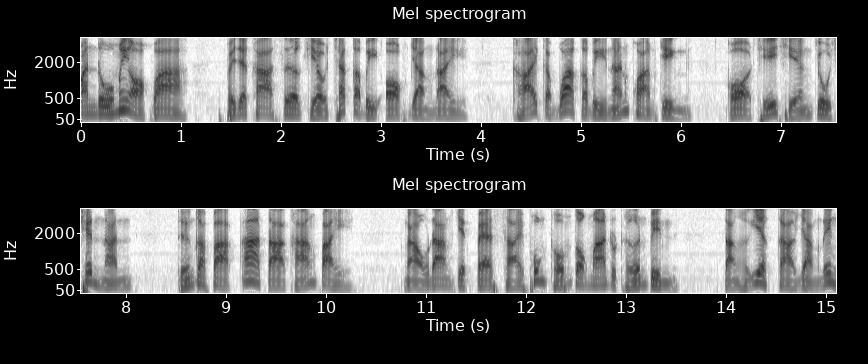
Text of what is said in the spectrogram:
มันดูไม่ออกว่าพระเจ้าข้าเสื้อเขียวชักกระบี่ออกอย่างไรคล้ายกับว่ากระบี่นั้นความจริง ก็ชี้เฉียงอยู่เช่นนั้น ถึงกับปากอ้าตาค้างไป เงาด่างเจ็ดแปดสายพุ่งโถมตรงมาดุดเหินบิน ต่างเฮียกล่าวอย่างเร่ง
